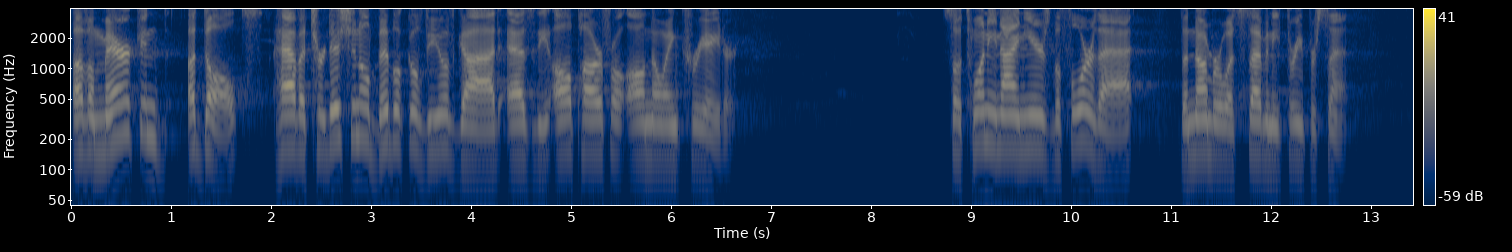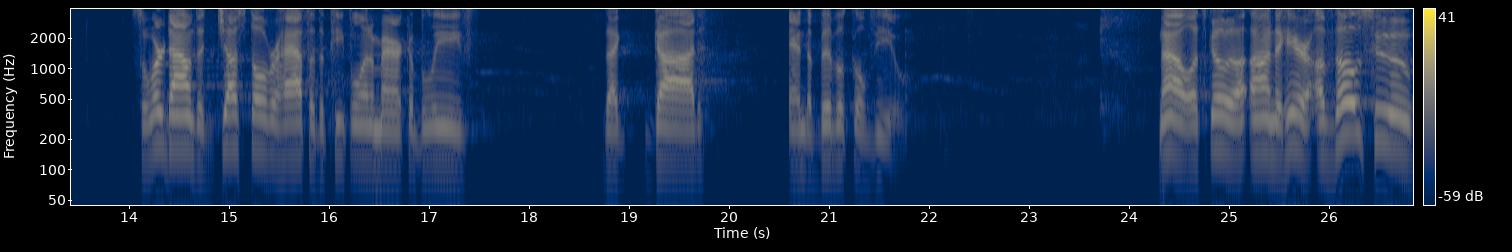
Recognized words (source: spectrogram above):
of American adults have a traditional biblical view of God as the all powerful, all knowing creator. So 29 years before that, the number was 73%. So we're down to just over half of the people in America believe that God and the biblical view. Now, let's go on to here. Of those who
